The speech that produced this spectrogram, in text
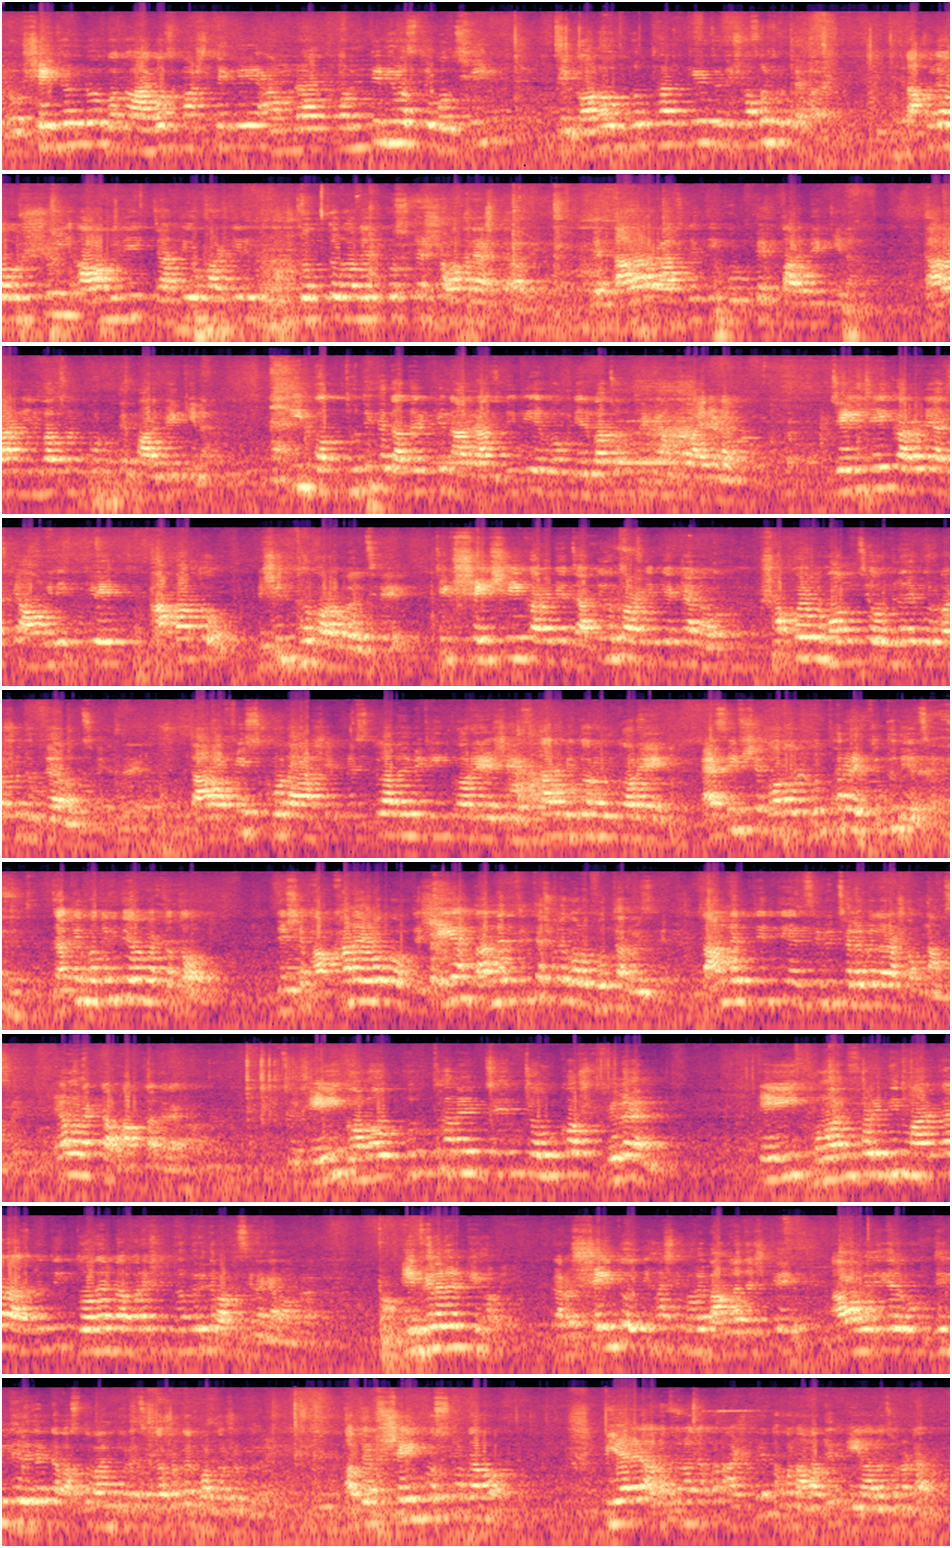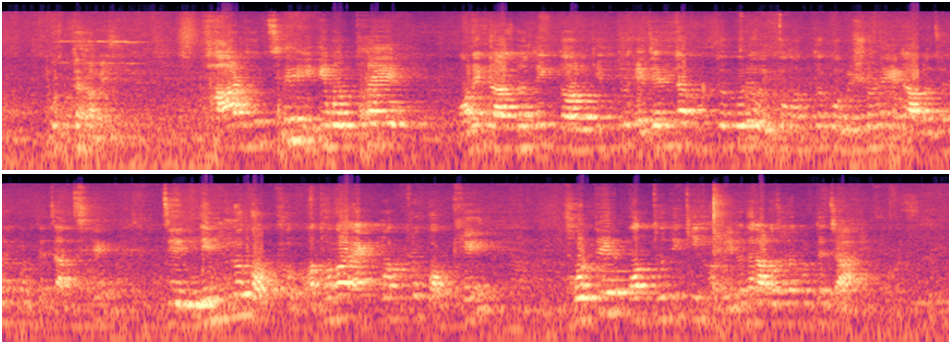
এবং সেই জন্য গত আগস্ট মাস থেকে আমরা কন্টিনিউয়াসলি বলছি যে গণ অভ্যুত্থানকে যদি সফল করতে হয় তাহলে অবশ্যই আওয়ামী লীগ জাতীয় পার্টির চোদ্দ দলের প্রশ্নের সমাধানে আসতে হবে যে তারা রাজনীতি করতে পারবে কিনা, তারা নির্বাচন করতে পারবে কিনা, কি পদ্ধতিতে তাদেরকে না রাজনীতি এবং নির্বাচন থেকে আমরা বাইরে রাখব যেই যেই কারণে আজকে আওয়ামী লীগকে আপাত নিষিদ্ধ করা হয়েছে, ঠিক সেই সেই কারণে জাতীয় পার্টিকে কেন সকল মঞ্চে অভিনয় করবার সুযোগ দেওয়া হচ্ছে? তার অফিস খোলা, সে প্রেস ক্লাবে মিটিং করে, সে ইফতার বিতরণ করে সে নেতৃত্ব দিয়েছে। এরকম একটা দল। যে সে ভাবখানা এরকম, যে সেই আর তার নেতৃত্বে আসলে হয়েছে। তার নেতৃত্বে ছেলেমেয়েরা সব নামছে। এমন একটা ভাব তাদের এখন। এই গণ যে চৌকস ভিলেন এই হুমায়ুন ফরিদি মার্কা রাজনৈতিক দলের ব্যাপারে সিদ্ধান্ত নিতে পারতেছি না কেন আমরা? এই ভিলেনের কি হবে? কারণ সেই তো ঐতিহাসিকভাবে বাংলাদেশকে আওয়ামী লীগের দিল্লির এজেন্ডা বাস্তবায়ন করেছে দশকের পর দশক ধরে। অতএব সেই প্রশ্নটাও পিয়ারের আলোচনা যখন আসবে, তখন আমাদের এই আলোচনাটা করতে হবে। থার্ড হচ্ছে, ইতিমধ্যে অনেক রাজনৈতিক দল কিন্তু এজেন্ডা ভুক্ত করে ঐক্যমত্য কমিশনে এটা আলোচনা করতে চাচ্ছে যে নিম্ন কক্ষ অথবা একমাত্র কক্ষে ভোটের পদ্ধতি কি হবে, এটা তারা আলোচনা করতে চায়।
